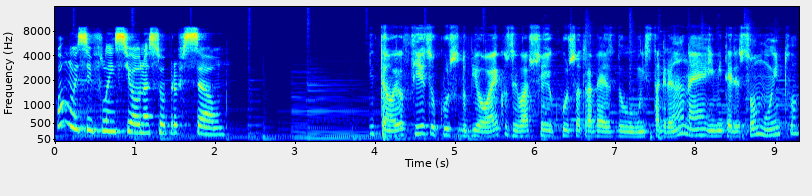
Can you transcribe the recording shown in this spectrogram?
Como isso influenciou na sua profissão? Então, eu fiz o curso do Bioicos, eu achei o curso através do Instagram, né? E me interessou muito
